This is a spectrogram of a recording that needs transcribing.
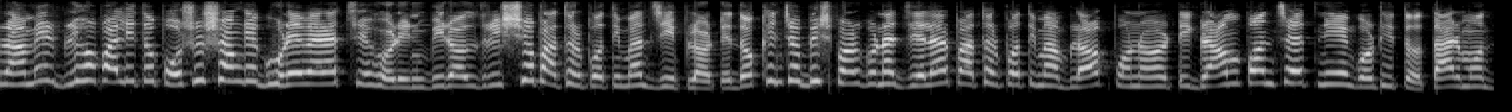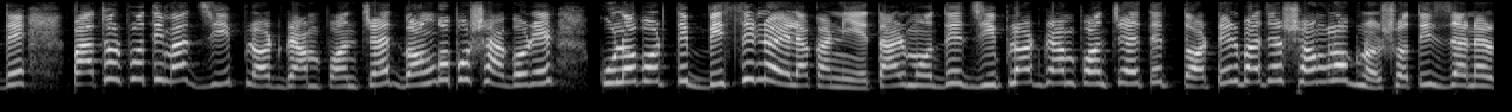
গ্রামের গৃহপালিত পশুর সঙ্গে ঘুরে বেড়াচ্ছে হরিণ। বিরল দৃশ্য, পাথর প্রতিমা জি প্লটে দক্ষিণ চব্বিশ পরগনা জেলার পাথর প্রতিমা ব্লক পনেরোটি গ্রাম পঞ্চায়েত নিয়ে গঠিত। তার মধ্যে পাথর প্রতিমা জি প্লট গ্রাম পঞ্চায়েত, বঙ্গোপসাগরের কূলবর্তী বিস্তীর্ণ এলাকা নিয়ে। তার মধ্যে জি প্লট গ্রাম পঞ্চায়েতের তটের বাজার সংলগ্ন সতীশ জানার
